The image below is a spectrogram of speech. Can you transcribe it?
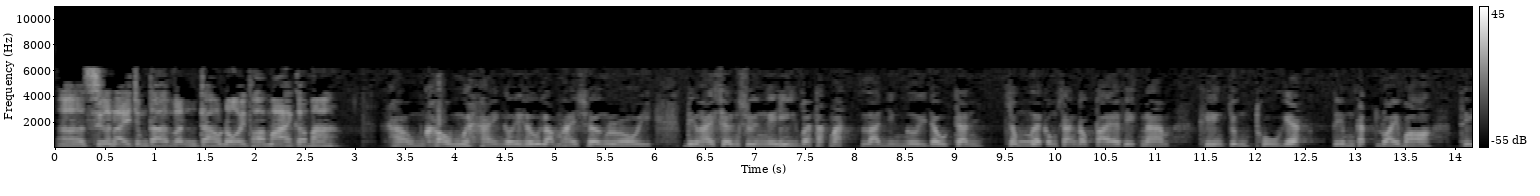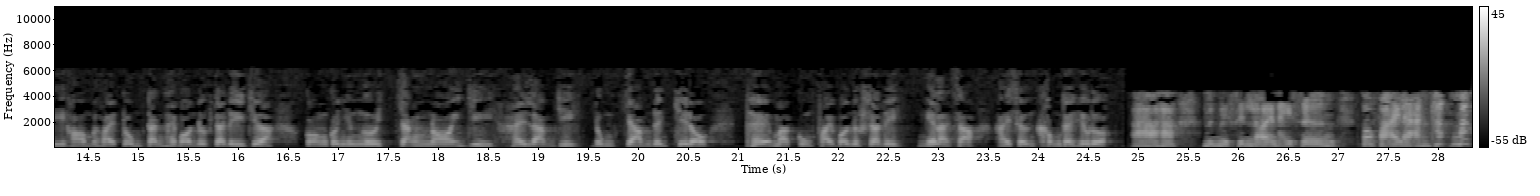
À, xưa nay chúng ta vẫn trao đổi thoải mái cơ mà. Không, không, hai người hiểu lầm Hải Sơn rồi. Điều Hải Sơn suy nghĩ và thắc mắc là những người đấu tranh chống lại Cộng sản độc tài ở Việt Nam khiến chúng thù ghét, tìm cách loại bỏ, thì họ mới phải trốn tránh hay bỏ nước ra đi chứ à. Còn có những người chẳng nói gì hay làm gì đụng chạm đến chế độ, thế mà cũng phải bỏ nước ra đi, nghĩa là sao? Hải Sơn không thể hiểu được. À, Minh Nguyệt xin lỗi anh Hải Sơn, có phải là anh thắc mắc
